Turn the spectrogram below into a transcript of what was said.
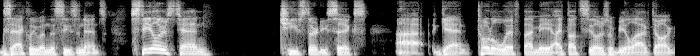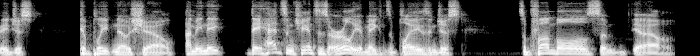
Exactly when the season ends. Steelers ten, Chiefs thirty six. Uh, again, total whiff by me. I thought Steelers would be a live dog. They just complete no show. I mean, they they had some chances early of making some plays and just some fumbles, some you know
